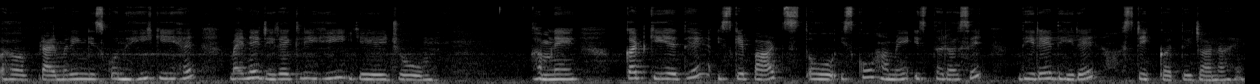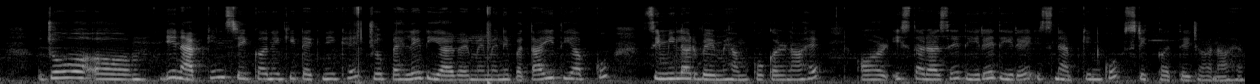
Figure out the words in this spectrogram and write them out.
प्राइमरिंग इसको नहीं की है। मैंने डायरेक्टली ही ये जो हमने कट किए थे, इसके पार्ट्स तो इसको हमें इस तरह से धीरे धीरे स्टिक करते जाना है। जो ये नैपकिन स्टिक करने की टेक्निक है, जो पहले डी में मैंने बताई थी आपको सिमिलर वे में हमको करना है और इस तरह से धीरे धीरे इस नैपकिन को स्टिक करते जाना है।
